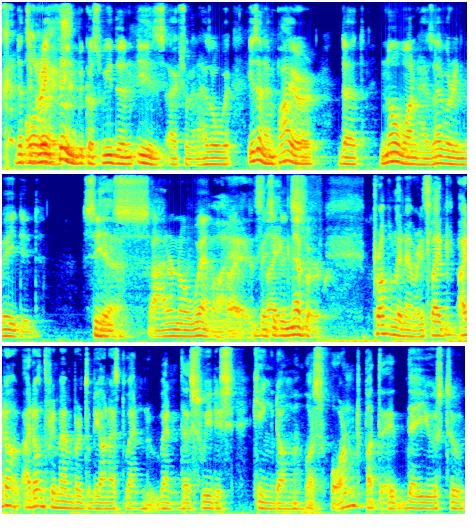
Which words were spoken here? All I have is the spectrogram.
that's a great thing because Sweden is actually and has always is an empire that no one has ever invaded since I don't know when. Like, basically like- never. Probably never. It's like I don't I don't remember to be honest when when the Swedish kingdom was formed, but they, they used to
